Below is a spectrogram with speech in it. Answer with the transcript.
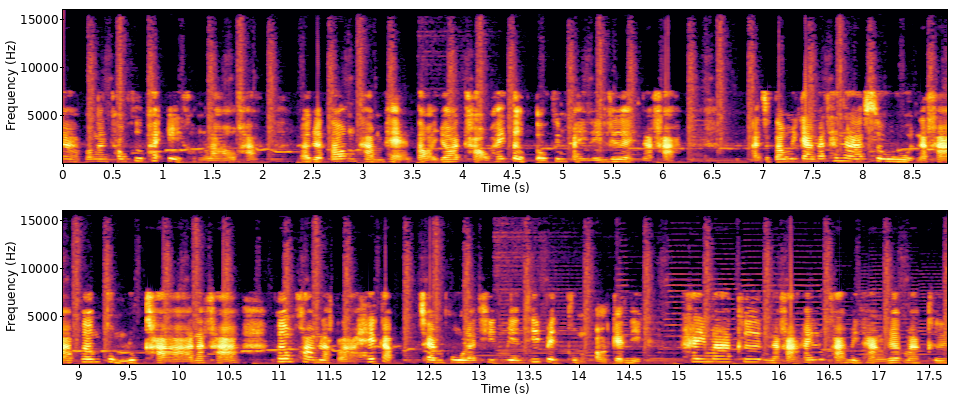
ากๆ เพราะงั้นเขาคือพระเอกของเราค่ะ เราจะต้องทำแผนต่อยอดเขาให้เติบโตขึ้นไปเรื่อย ๆ นะคะ อาจจะต้องมีการพัฒนาสูตรนะคะ เพิ่มกลุ่มลูกค้านะคะ เพิ่มความหลากหลายให้กับแชมพูและทรีทเมนที่เป็นกลุ่มออร์แกนิกให้มากขึ้นนะคะ ให้ลูกค้ามีทางเลือกมากขึ้น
